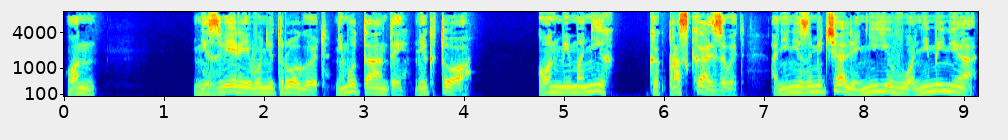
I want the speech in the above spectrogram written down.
Он ни звери его не трогают, ни мутанты, никто. Он мимо них как проскальзывает. Они не замечали ни его, ни меня.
